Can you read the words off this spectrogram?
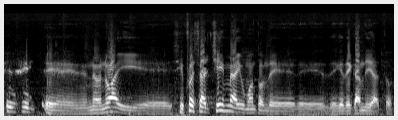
sí, sí. Eh, no, no hay, si fuese al chisme hay un montón de, de, de candidatos.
